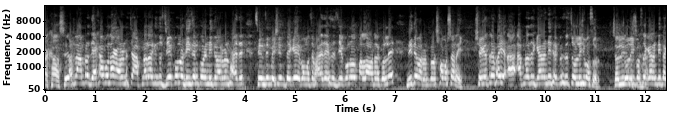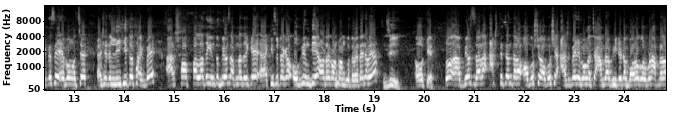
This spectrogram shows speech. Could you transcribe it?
রাখা আছে। আসলে আমরা দেখাবো না কারণ হচ্ছে আপনারা কিন্তু যে কোনো ডিজাইন করে নিতে পারবেন ভাইদের সিএনজি মেশিন থেকে এবং হচ্ছে ভাইদের কাছে যে কোনো পাল্লা অর্ডার করলে নিতে পারবেন কোনো সমস্যা নেই। সেক্ষেত্রে ভাই আপনাদের গ্যারান্টি থাকতেছে চল্লিশ বছর। 40 চল্লিশ বছর। গ্যারান্টি থাকতেছে এবং হচ্ছে সেটা লিখিত থাকবে আর সব পাল্লাতে কিন্তু ভিউয়ার্স আপনাদেরকে কিছু টাকা অগ্রিম দিয়ে অর্ডার কনফার্ম করতে হবে তাই না ভাইয়া জি ওকে তো ভিউয়ার্স যারা আসতে চান তারা অবশ্যই অবশ্যই আসবেন এবং হচ্ছে আমরা ভিডিওটা বড় করব না আপনারা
